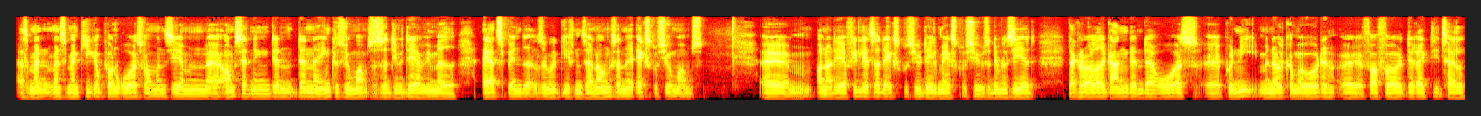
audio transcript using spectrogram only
altså man, man simpelthen kigger på en ROAS, hvor man siger, jamen øh, omsætningen, den, den er inklusiv moms, og så dividerer vi med adspendet, altså udgiften til annoncerne, eksklusiv moms. Øhm, og når det er affiliate, så er det eksklusiv del med eksklusiv, så det vil sige, at der kan du allerede gange den der ROAS øh, på 9 med 0,8 øh, for at få det rigtige tal.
